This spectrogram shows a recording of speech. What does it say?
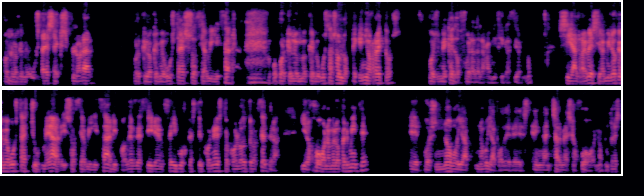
porque lo que me gusta es explorar, porque lo que me gusta es sociabilizar, o porque lo que me gusta son los pequeños retos, pues me quedo fuera de la gamificación. ¿no? Si al revés, si a mí lo que me gusta es chusmear y sociabilizar y poder decir en Facebook que estoy con esto, con lo otro, etcétera, y el juego no me lo permite, eh, pues no voy, a, no voy a poder engancharme a ese juego. ¿no? Entonces,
